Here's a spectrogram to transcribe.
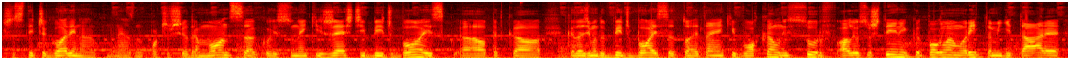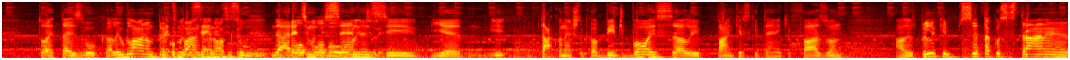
što se tiče godina, ne znam, počevši od Ramonsa, koji su neki žešći Beach Boys, a opet kao, kad dođemo do Beach Boysa, to je taj neki vokalni surf, ali u suštini kad pogledamo ritam i gitare, to je taj zvuk, ali uglavnom preko Recimo, punk Descendants rocka. su da, recimo oba Descendants je i, tako nešto kao Beach Boys, ali punkirski taj neki fazon. Ali otprilike sve tako sa strane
